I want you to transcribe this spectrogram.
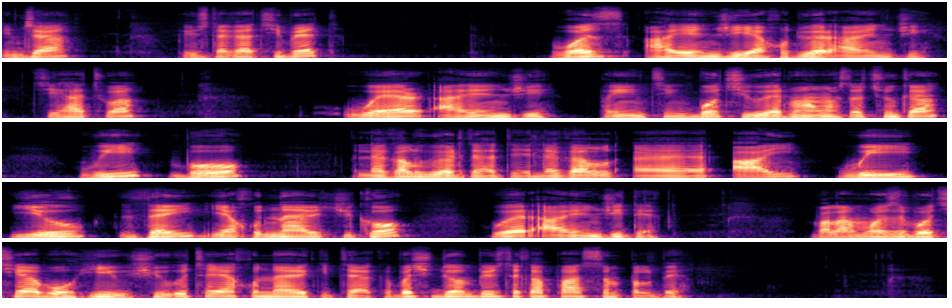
ئینجا پێویست ناکات چی بێت was ing یاخود where ing چی هاتووە where ing painting بۆچی وێر مامۆستا چونکە وی بۆ لەگەڵ وێردا دێ لەگەڵ ئای وی یو زەی یاخود ناوێکی کۆ وێر ing دێ بەڵام وەز بۆ چیا بۆ هی و شی وتە یاخود ناوێکی تاکە بەشی دوم پێویستەکە پاسمپل بێ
